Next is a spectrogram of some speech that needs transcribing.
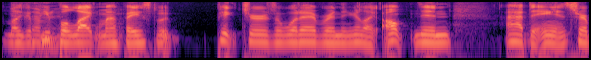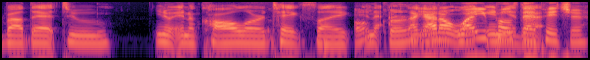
Like if Coming. people like my Facebook pictures or whatever, and then you're like, oh, then I have to answer about that to you know in a call or a text. Like, and Okay. like Yeah, I don't Why like you any post of that picture?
